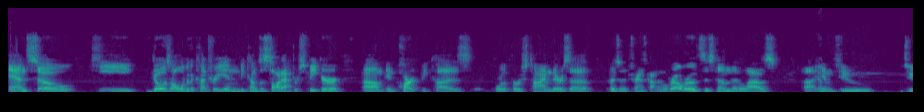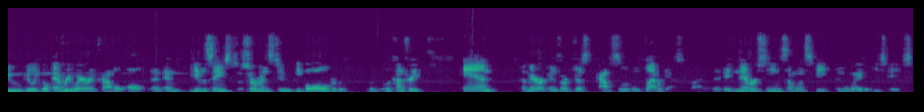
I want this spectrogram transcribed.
And so he goes all over the country and becomes a sought after speaker, um, in part because for the first time there's a there's a transcontinental railroad system that allows uh, yep. him to to really go everywhere and travel all and, and give the same sermons to people all over the, the, the country. And Americans are just absolutely flabbergasted They've never seen someone speak in the way that he speaks.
